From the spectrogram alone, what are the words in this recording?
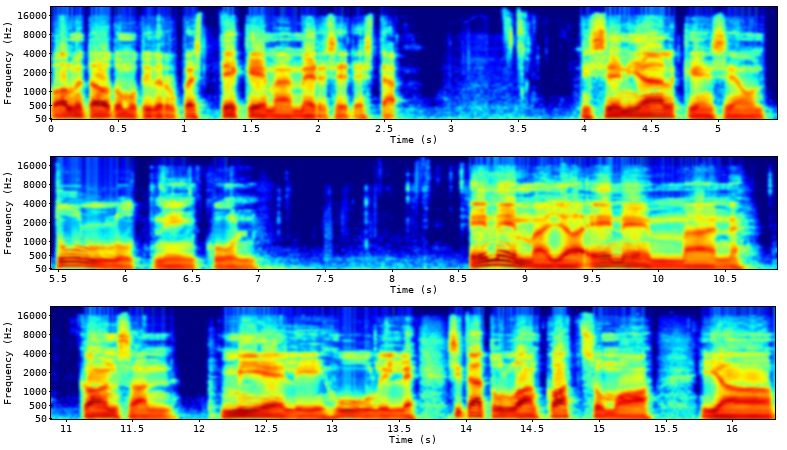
Valmenta Automotive rupesi tekemään Mercedestä, niin sen jälkeen se on tullut niin kuin enemmän ja enemmän kansan mieliin, huulille. Sitä tullaan katsomaan ja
